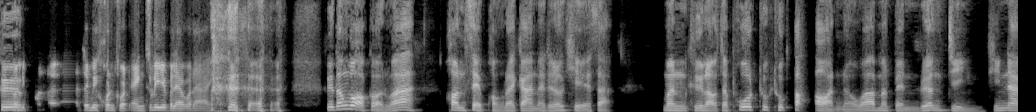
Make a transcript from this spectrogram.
คือตอนนี้คนอาจจะมีคนกด angry ไปแล้วก็ได้ คือต้องบอกก่อนว่าคอนเซปต์ของรายการ i d e a l Case อะ มันคือเราจะพูดทุก ๆ ตอนนะว่ามันเป็นเรื่องจริงที่น่า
